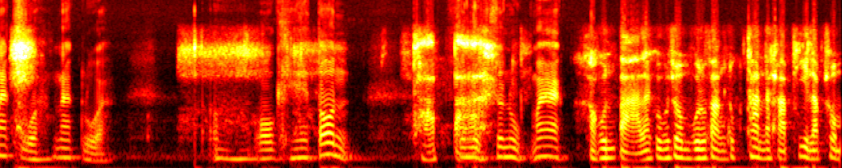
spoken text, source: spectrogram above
น่ากลัวน่ากลัวโอ้โอเคต้นครับสป่านุกสนุกมาก ขอบคุณป่าและคุณผู้ชมคุณผู้ฟังทุกท่านนะครับ ที่รับชม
